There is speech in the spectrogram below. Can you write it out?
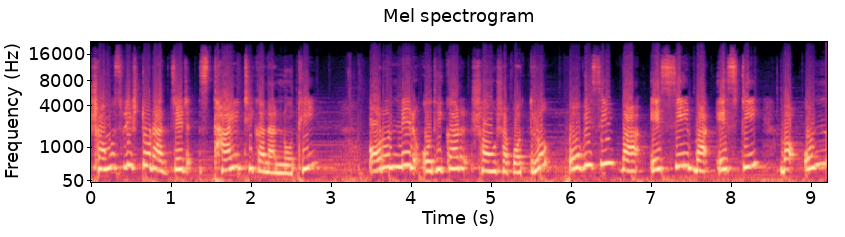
সংশ্লিষ্ট রাজ্যের স্থায়ী ঠিকানার নথি, অরণ্যের অধিকার শংসাপত্র ওবিসি বা এসসি বা এসটি বা অন্য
